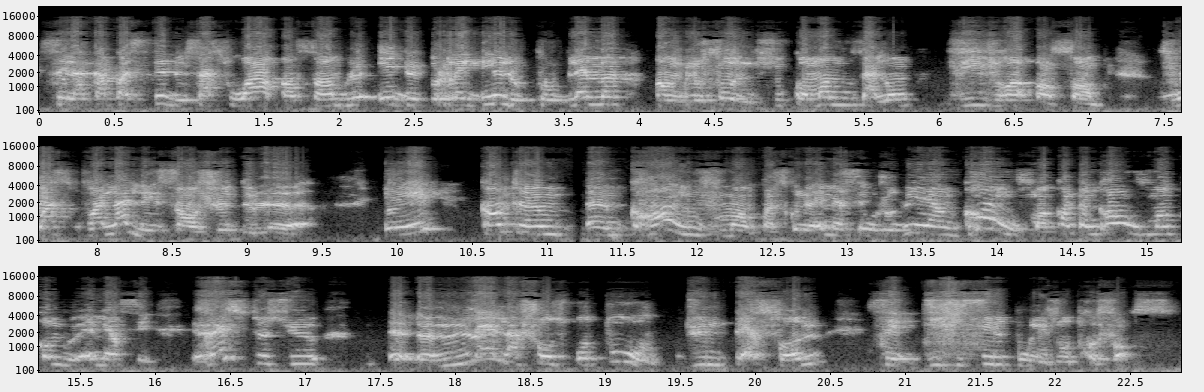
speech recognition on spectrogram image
c'est la capacité de s'asseoir ensemble et de régler le problème anglophone sur comment nous allons vivre ensemble. Voilà les enjeux de l'heure. Et quand un, grand mouvement, parce que le MRC aujourd'hui est un grand mouvement, quand un grand mouvement comme le MRC reste sur, euh, euh, met la chose autour d'une personne, c'est difficile pour les autres forces.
